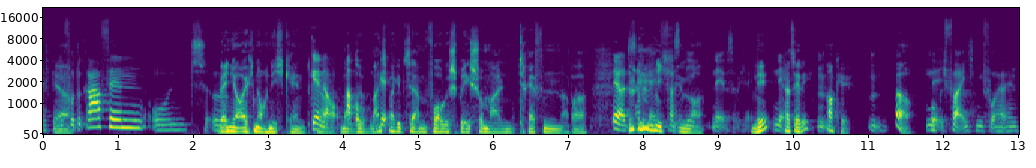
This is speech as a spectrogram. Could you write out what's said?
ich bin Ja. die Fotografin und äh, Wenn ihr euch noch nicht kennt. Genau, Klar. Also aber- manchmal gibt es ja im Vorgespräch schon mal ein Treffen, aber ja, das habe ich nicht fast immer. nie. Nee, das habe ich eigentlich nee, tatsächlich? Okay. Ja. Nee, ich fahre eigentlich nie vorher hin.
